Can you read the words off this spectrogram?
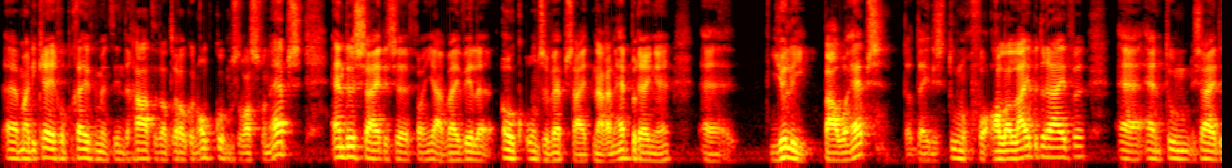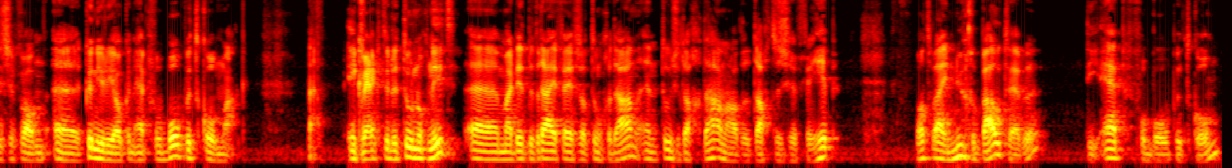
maar die kregen op een gegeven moment in de gaten dat er ook een opkomst was van apps. En dus zeiden ze van ja, wij willen ook onze website naar een app brengen. jullie bouwen apps. Dat deden ze toen nog voor allerlei bedrijven. en toen zeiden ze van, kunnen jullie ook een app voor bol.com maken? Nou, ik werkte er toen nog niet, maar dit bedrijf heeft dat toen gedaan. En toen ze dat gedaan hadden, dachten ze verhip wat wij nu gebouwd hebben, die app voor bol.com,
